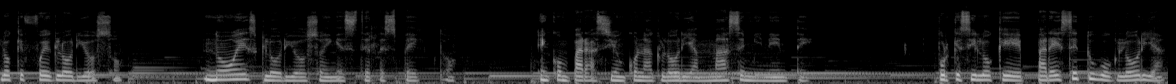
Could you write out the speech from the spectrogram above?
lo que fue glorioso, no es glorioso en este respecto en comparación con la gloria más eminente. Porque si lo que parece tuvo gloria,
